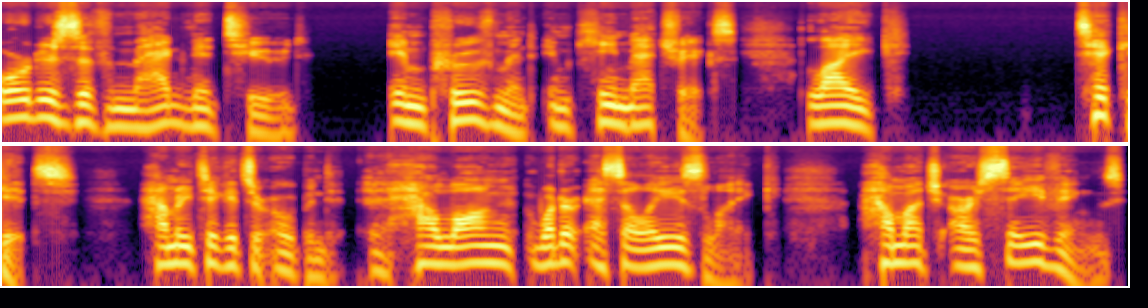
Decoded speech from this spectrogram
orders of magnitude improvement in key metrics like tickets, how many tickets are opened, how long, what are SLAs like, how much are savings.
